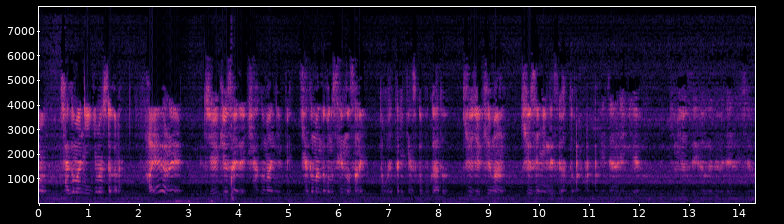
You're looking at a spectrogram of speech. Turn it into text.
の100万人行きましたから。早いよね。19歳で100万人って。100万とこの線の差ね。どうやったらいけんすか？僕あと99万9000人ですよあと。ケンちゃんあれ見れば君の水道が食べたいのでしょ。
